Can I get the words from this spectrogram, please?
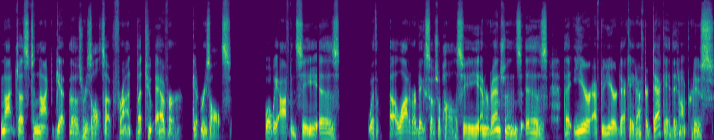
not just to not get those results up front, but to ever get results. What we often see is with a lot of our big social policy interventions is that year after year, decade after decade, they don't produce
